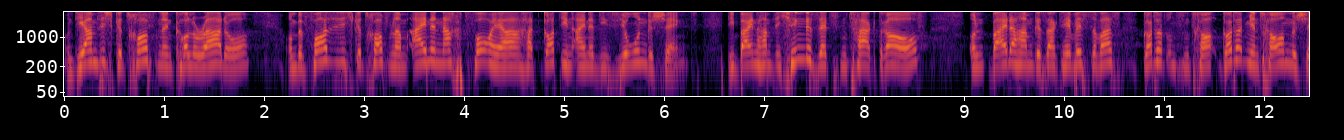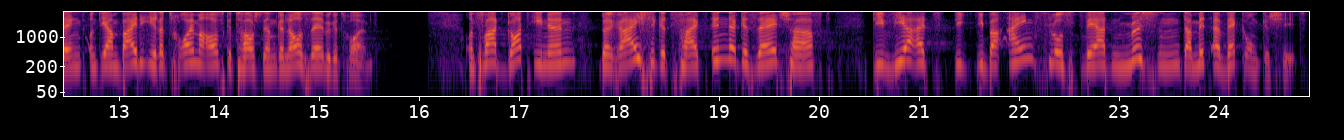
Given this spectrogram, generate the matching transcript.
Und die haben sich getroffen in Colorado und bevor sie sich getroffen haben, eine Nacht vorher hat Gott ihnen eine Vision geschenkt. Die beiden haben sich hingesetzt einen Tag drauf und beide haben gesagt, hey, wisst ihr was? Gott hat uns einen Traum, Gott hat mir einen Traum geschenkt und die haben beide ihre Träume ausgetauscht, die haben genau dasselbe geträumt. Und zwar hat Gott ihnen Bereiche gezeigt in der Gesellschaft, die wir als, die, die beeinflusst werden müssen, damit Erweckung geschieht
